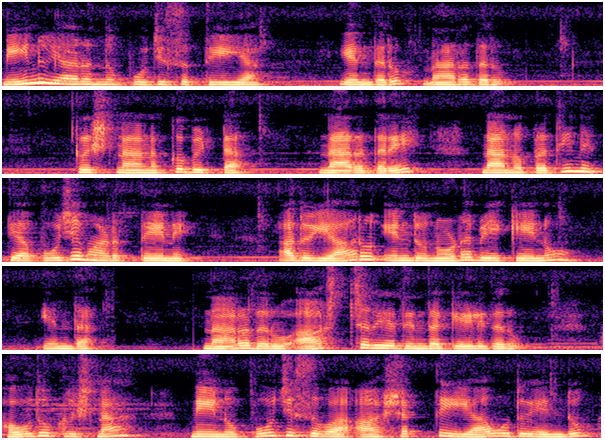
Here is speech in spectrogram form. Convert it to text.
ನೀನು ಯಾರನ್ನು ಪೂಜಿಸುತ್ತೀಯ? ಎಂದರು ನಾರದರು. ಕೃಷ್ಣ ನಕ್ಕು ಬಿಟ್ಟ ನಾರದರೇ, ನಾನು ಪ್ರತಿನಿತ್ಯ ಪೂಜೆ ಮಾಡುತ್ತೇನೆ. ಅದು ಯಾರು ಎಂದು ನೋಡಬೇಕೇನು? ಎಂದ. ನಾರದರು ಆಶ್ಚರ್ಯದಿಂದ ಕೇಳಿದರು, ಹೌದು ಕೃಷ್ಣ, ನೀನು ಪೂಜಿಸುವ ಆ ಶಕ್ತಿ ಯಾವುದು ಎಂದು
